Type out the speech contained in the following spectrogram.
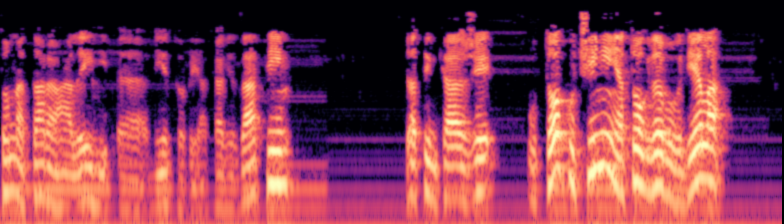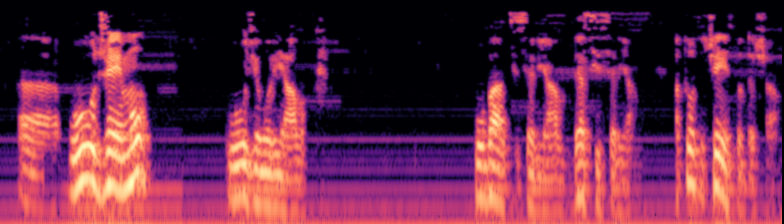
tome tara alihi e, nije to rija. Kaže, zatim, zatim kaže, u toku činjenja tog dobrog djela e, uđe mu, uđe mu rijalog. Ubaci se rijalog, desi se rijalog. A to se često dešava.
